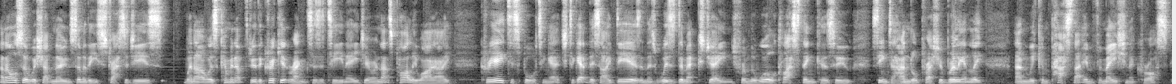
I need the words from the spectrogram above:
And I also wish I'd known some of these strategies when I was coming up through the cricket ranks as a teenager, and that's partly why I created Sporting Edge to get this ideas and this wisdom exchange from the world class thinkers who seem to handle pressure brilliantly, and we can pass that information across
